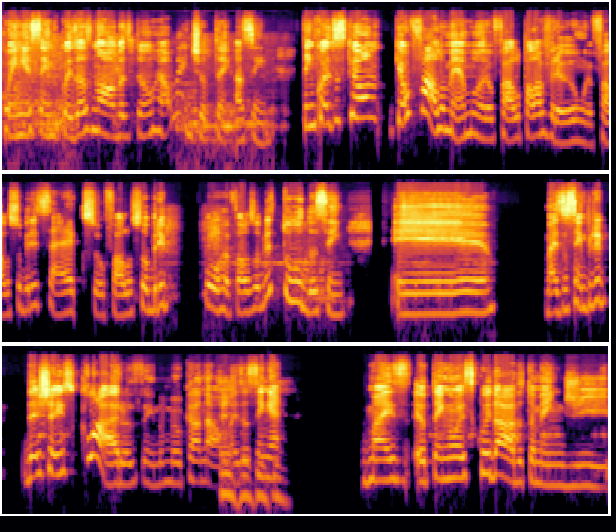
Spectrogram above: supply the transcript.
conhecendo coisas novas. Então, realmente, eu tenho, assim, tem coisas que eu, que eu falo mesmo, eu falo palavrão, eu falo sobre sexo, eu falo sobre, porra, eu falo sobre tudo, assim. É, Mas eu sempre deixei isso claro, assim, no meu canal. Mas, assim, é, mas eu tenho esse cuidado também de.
